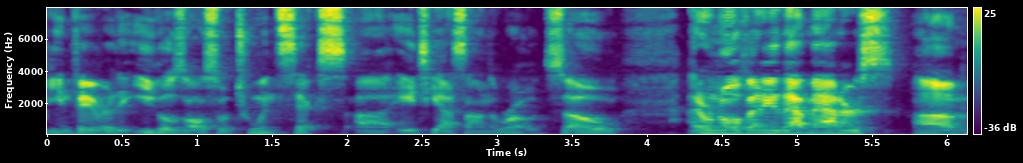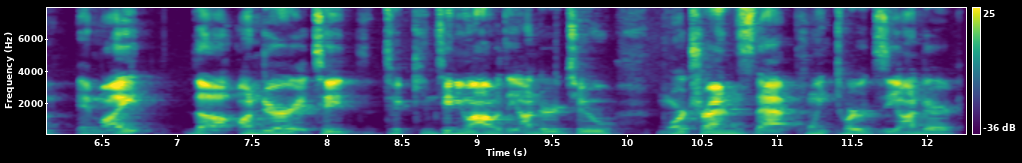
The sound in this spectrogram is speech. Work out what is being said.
being favored. The Eagles also 2 and 6 uh, ATS on the road. So I don't know if any of that matters. Um, it might. The under to to continue on with the under two more trends that point towards the under.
